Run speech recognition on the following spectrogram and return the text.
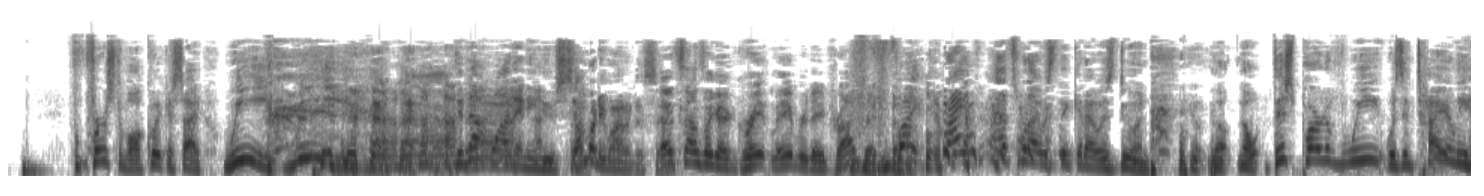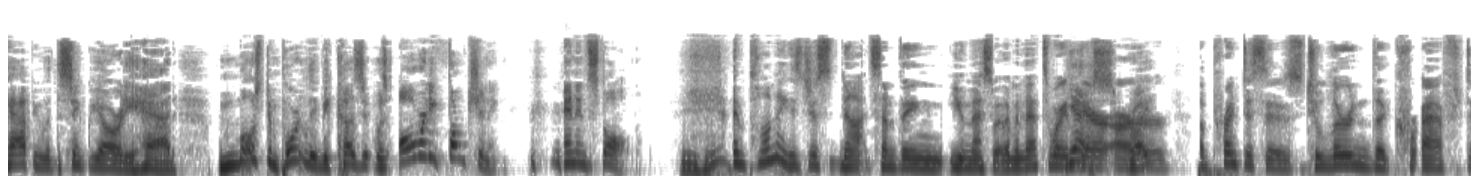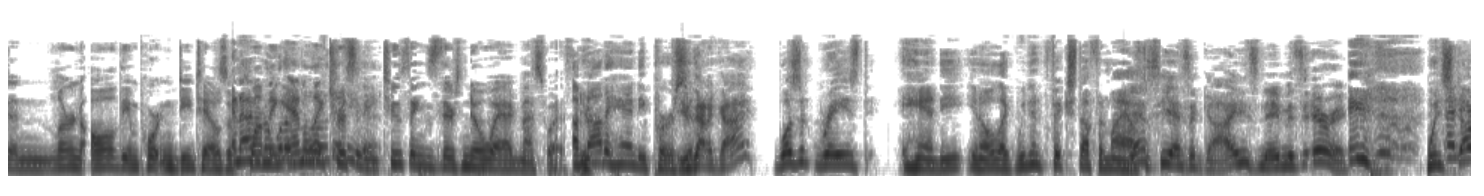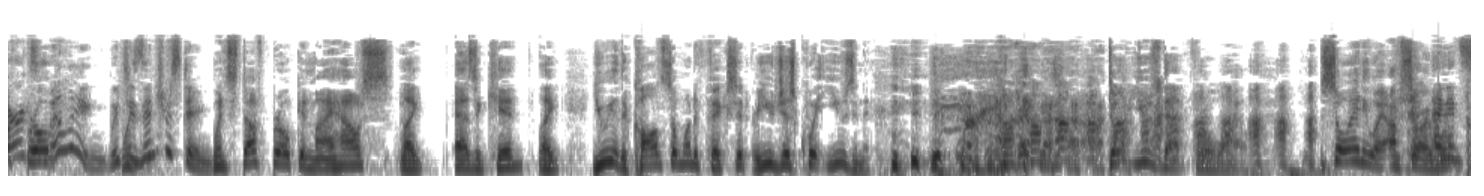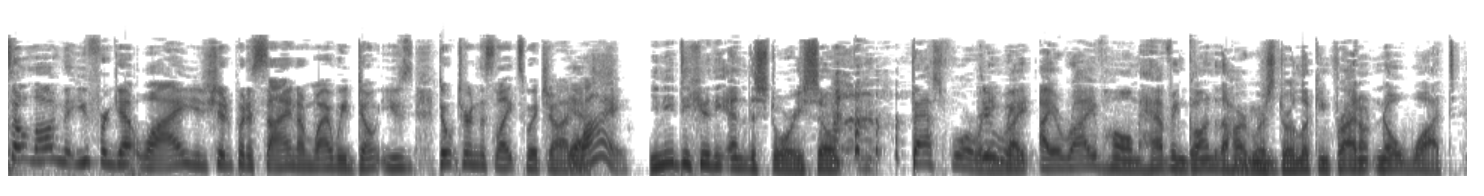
First of all, quick aside, we we did not want any new sink. Somebody wanted to sink. that sounds like a great Labor Day project. Though. Right, right. That's what I was thinking I was doing. No, no, no, this part of we was entirely happy with the sink we already had. Most importantly, because it was already functioning and installed. Mm-hmm. And plumbing is just not something you mess with. I mean, that's why Yes, there are right. apprentices to learn the craft and learn all the important details of And I don't know plumbing and doing with any of electricity. Two things there's no way I'd mess with. I'm not a handy person. You got a guy? Wasn't raised handy. You know, like we didn't fix stuff in my house. Yes, he has a guy. His name is Eric. when and stuff Eric's broke, willing, which when- is interesting. when stuff broke in my house, like as a kid, like you either called someone to fix it or you just quit using it. Don't use that for a while. So anyway, I'm sorry. and it's so long that you forget why. You should put a sign on why we don't use, don't turn this light switch on. Yes. Why? You need to hear the end of the story. So, fast forwarding? Mm-hmm. right? I arrive home having gone to the hardware store looking for I don't know what.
